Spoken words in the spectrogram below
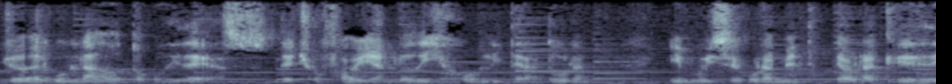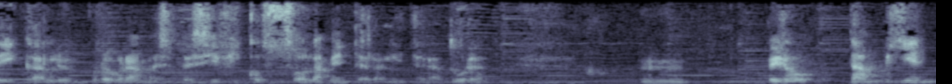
yo de algún lado tomo ideas. De hecho, Fabián lo dijo, literatura, y muy seguramente habrá que dedicarle un programa específico solamente a la literatura. Mm, pero también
